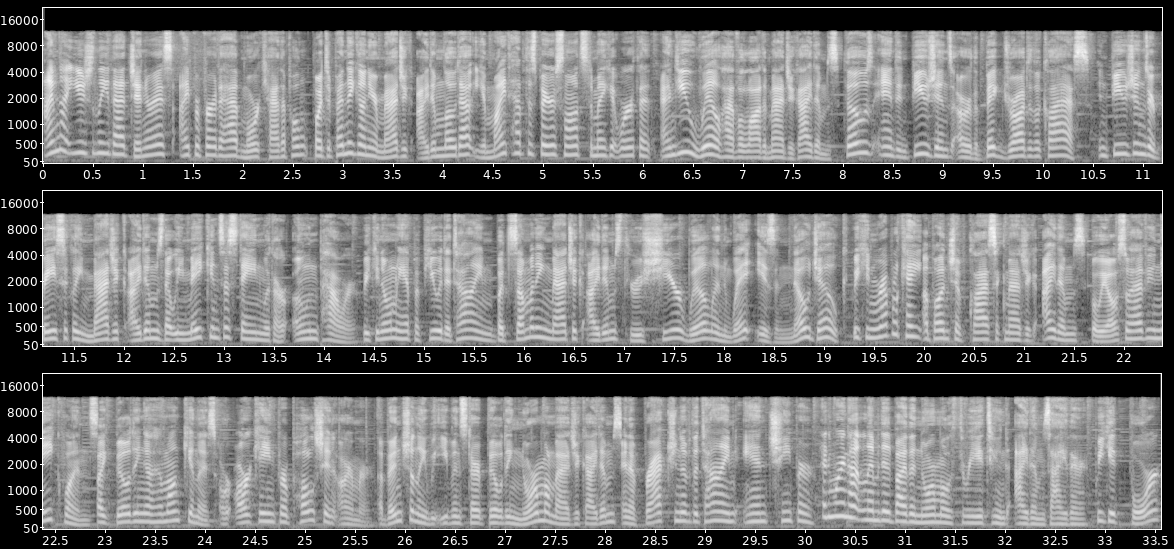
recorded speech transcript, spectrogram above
I'm not usually that generous, I prefer to have more catapult, but depending on your magic item loadout, you might have the spare slots to make it worth it. And you will have a lot of magic items. Those and infusions are the big draw to the class. Infusions are basically magic items that we make and sustain with our own power. We can only have a few at a time, but summoning magic items through sheer will and wit is no joke. We can replicate a bunch of classic magic items, but we also have unique ones, like building a homunculus or arcane propulsion armor. Eventually, we even start building normal magic items in a fraction of the time and cheaper. And we're not limited by the normal 3 attuned items either. We get 4,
